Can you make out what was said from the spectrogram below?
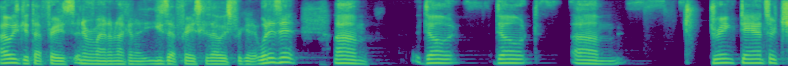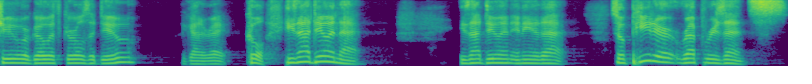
I always get that phrase. Never mind. I'm not going to use that phrase because I always forget it. What is it? Um, don't don't um, drink, dance, or chew, or go with girls that do. I got it right. Cool. He's not doing that. He's not doing any of that. So Peter represents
